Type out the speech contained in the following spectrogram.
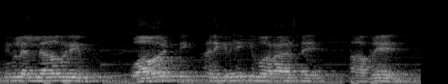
നിങ്ങൾ എല്ലാവരെയും വാഴ്ത്തി അനുഗ്രഹിക്കുമാറാകട്ടെ. ആമേൻ.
